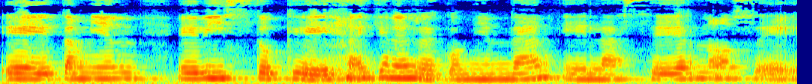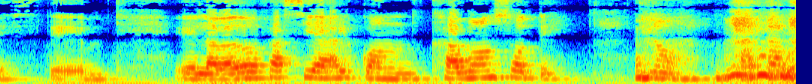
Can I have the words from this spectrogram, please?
Eh, también he visto que hay quienes recomiendan el hacernos este el lavado facial con jabón sote. No, no,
